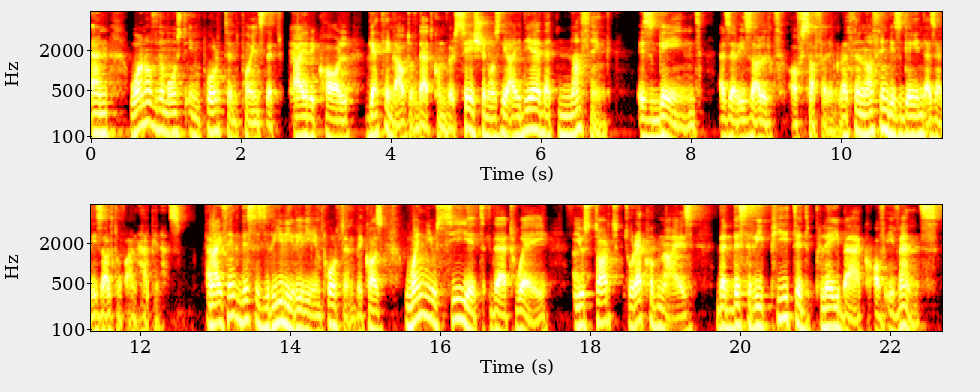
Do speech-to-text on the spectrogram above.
And one of the most important points that I recall getting out of that conversation was the idea that nothing is gained as a result of suffering, rather, nothing is gained as a result of unhappiness. And I think this is really, really important because when you see it that way, you start to recognize that this repeated playback of events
